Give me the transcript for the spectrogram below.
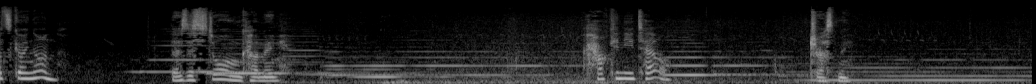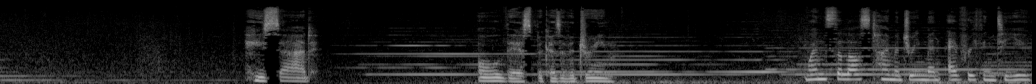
What's going on? There's a storm coming. How can you tell? Trust me. He's sad. All this because of a dream. When's the last time a dream meant everything to you?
